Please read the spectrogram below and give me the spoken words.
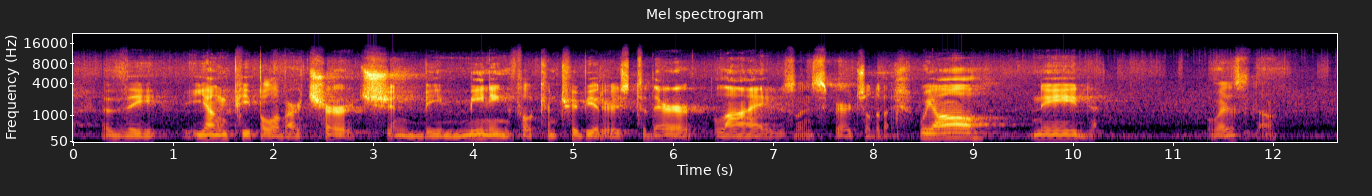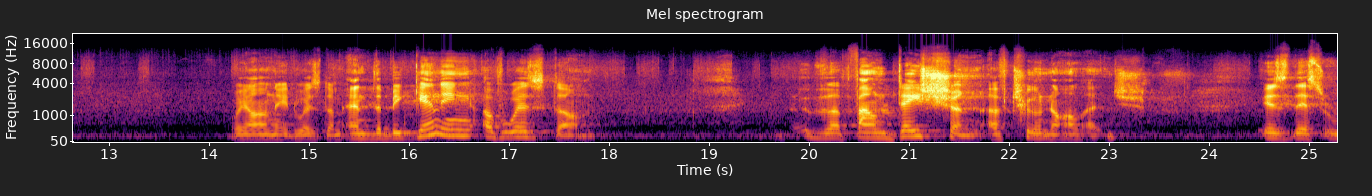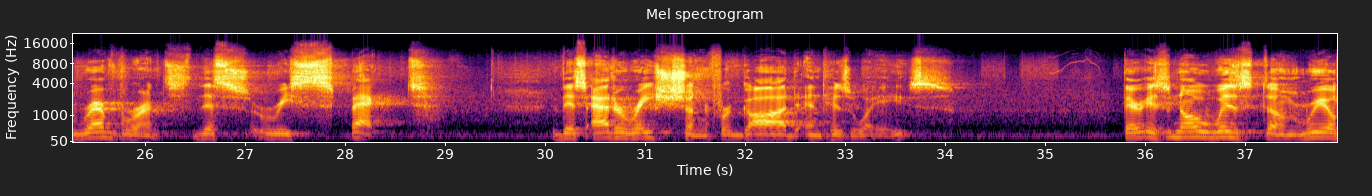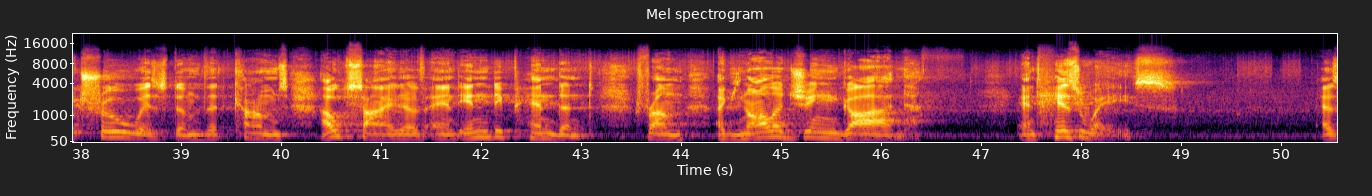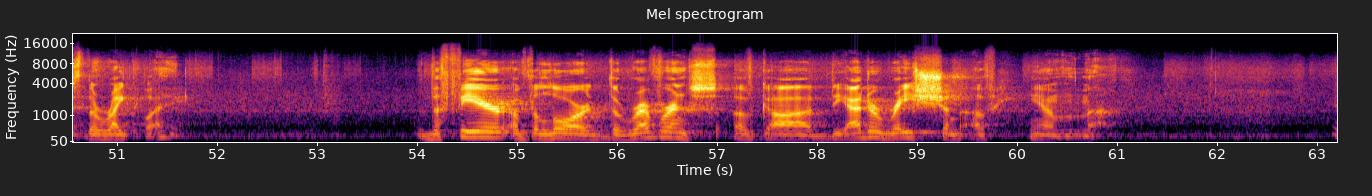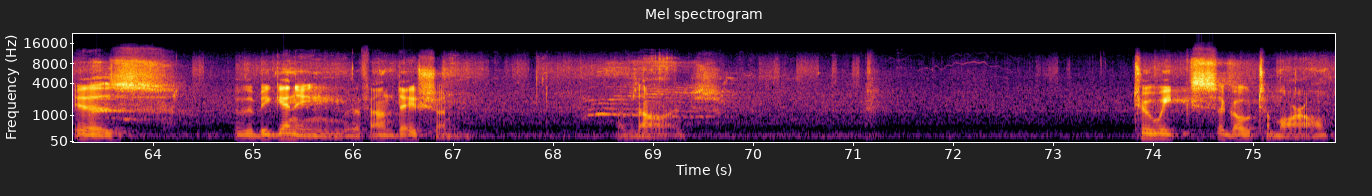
the young people of our church and be meaningful contributors to their lives and spiritual development. We all need wisdom. We all need wisdom. And the beginning of wisdom, the foundation of true knowledge, is this reverence, this respect, this adoration for God and His ways. There is no wisdom, real true wisdom, that comes outside of and independent from acknowledging God and His ways as the right way. The fear of the Lord, the reverence of God, the adoration of Him is the beginning, the foundation of knowledge. Two weeks ago tomorrow,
